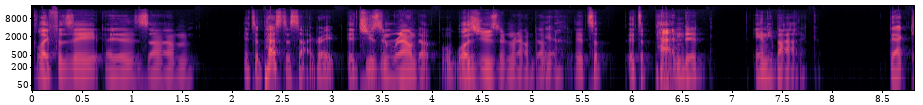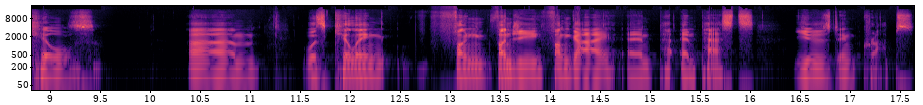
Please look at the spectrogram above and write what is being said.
glyphosate is um, it's a pesticide, right? it's used in Roundup. It was used in Roundup. Yeah. It's a it's a patented antibiotic. That kills. Um, was killing fung, fungi, fungi, and pe- and pests used in crops.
